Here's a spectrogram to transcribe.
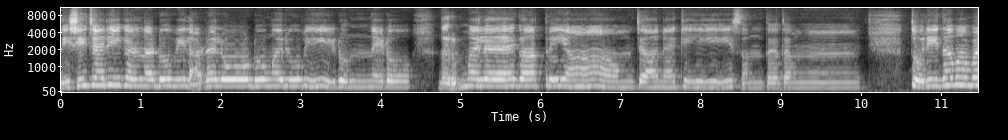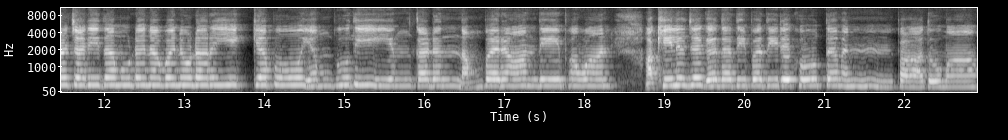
നിശിചരികൾ നടുവിൽ അഴലോടുമരുവീടുന്നെടോ. നിർമ്മലഗാത്രിയാം ജാനകീ സന്തതം. ത്വരിതമവൾ ചരിതമുടനവനോടറിയിക്ക പുതിയം കടന്നമ്പരാന്തേ ഭവാൻ അഖില ജഗദധിപതി രഘോത്തമൻ പാതുമാ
